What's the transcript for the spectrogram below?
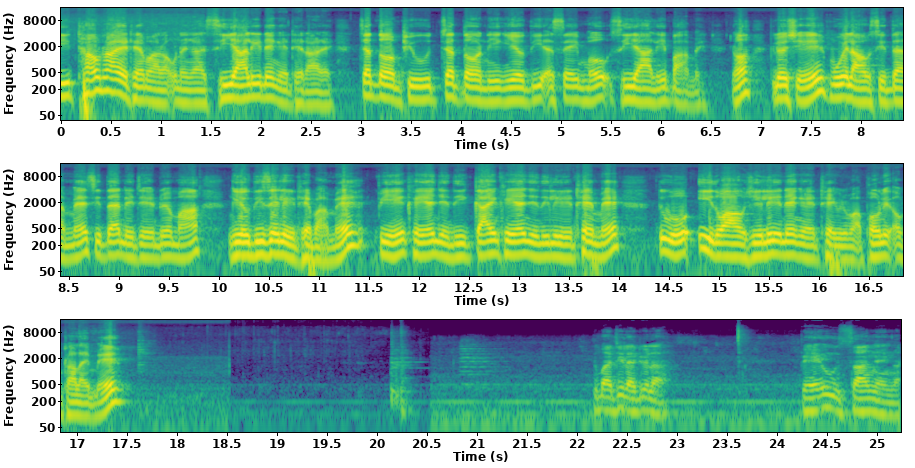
ဒီထောင်းထားရဲ့ထဲမှာတော့ဦးနိုင်ငံဇီယာလေးနဲ့ငယ်ထည့်ထားတယ်ကြက်သွန်ဖြူကြက်သွန်နီငရုတ်သီးအစိမ့်မုတ်ဇီယာလေးပါမယ်နော်ပြီးလို့ရှိရင်မွေးလောင်စီတက်မယ်စီတက်နေချိန်အတွင်းမှာငရုတ်သီးစိမ့်လေးထည့်ပါမယ်ပြီးရင်ခရမ်းကျင်သီးကိုင်းခရမ်းကျင်သီးလေးတွေထည့်မယ်သူ့ကိုဣသွားအောင်ရေလေးနဲ့ငယ်ထည့်ပြီးတော့မှအဖုံးလေးအုပ်ထားလိုက်မယ်ဒီမှာကြည့်လိုက်တွေ့လားဘဲဥစားငံက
